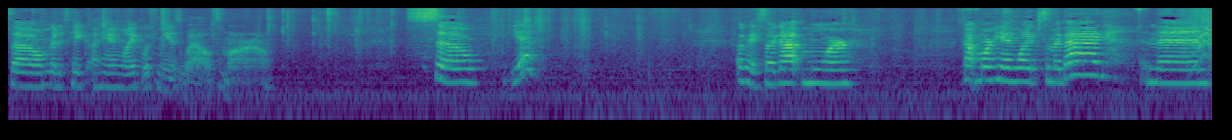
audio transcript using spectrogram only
So I'm going to take a hand wipe with me as well tomorrow. So, yeah. Okay, so I got more got more hand wipes in my bag and then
